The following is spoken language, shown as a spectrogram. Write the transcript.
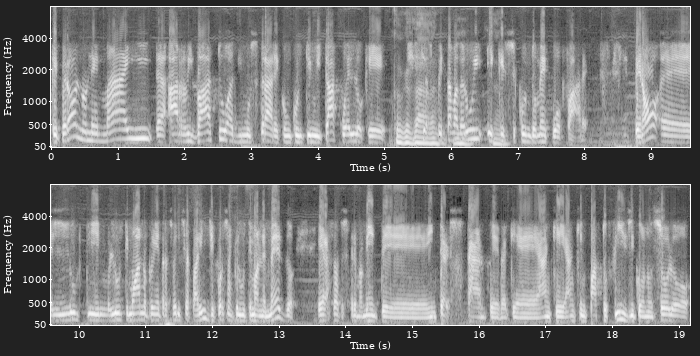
che però non è mai eh, arrivato a dimostrare con continuità quello che, Quello che ci si vale. aspettava da lui e Sì. che secondo me può fare. Però eh, l'ultim- l'ultimo anno prima di trasferirsi a Parigi, forse anche l'ultimo anno e mezzo, era stato estremamente interessante perché anche, anche impatto fisico, non solo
